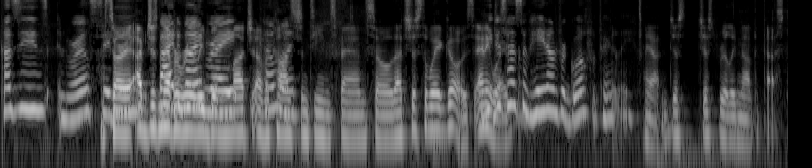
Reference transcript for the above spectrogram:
Constantine's and Royal City. Sorry, I've just never really been Right. much of a Come on. Constantine's fan, so that's just the way it goes. Anyway, He just has some hate on for Guelph, apparently. yeah, just just really not the best.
